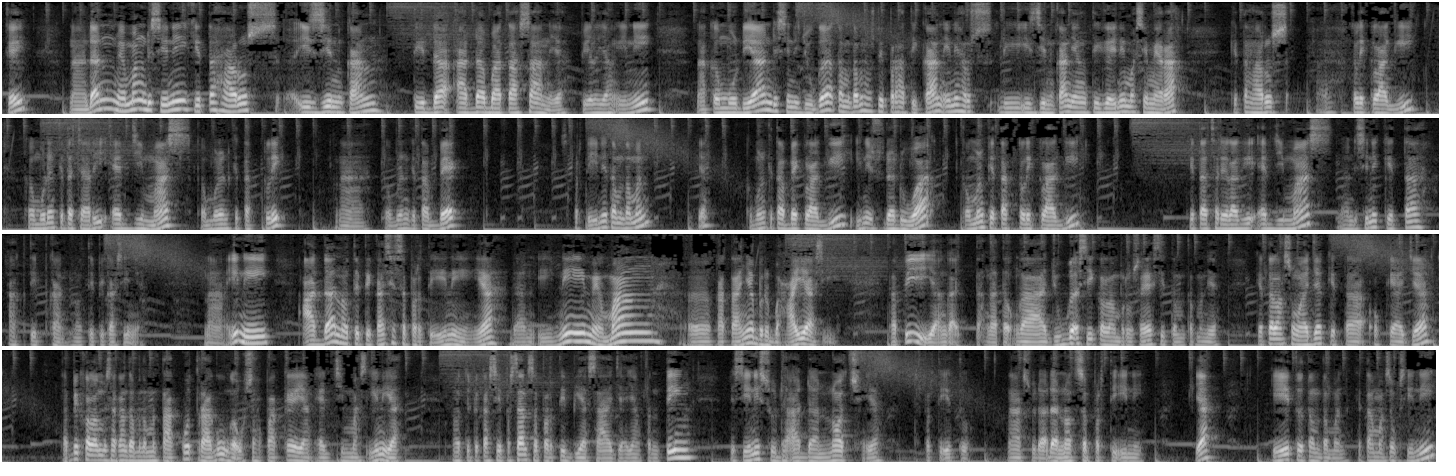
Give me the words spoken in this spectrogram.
Oke. Nah, dan memang di sini kita harus izinkan tidak ada batasan ya. Pilih yang ini Nah, kemudian di sini juga teman-teman harus diperhatikan, ini harus diizinkan yang tiga ini masih merah. Kita harus eh, klik lagi, kemudian kita cari edge mask, kemudian kita klik. Nah, kemudian kita back seperti ini teman-teman, ya. Kemudian kita back lagi, ini sudah dua. Kemudian kita klik lagi, kita cari lagi edge mask, dan di sini kita aktifkan notifikasinya. Nah, ini ada notifikasi seperti ini ya. Dan ini memang e, katanya berbahaya sih. Tapi ya nggak nggak tahu nggak juga sih kalau menurut saya sih teman-teman ya. Kita langsung aja kita oke okay aja. Tapi kalau misalkan teman-teman takut ragu nggak usah pakai yang edge mas ini ya. Notifikasi pesan seperti biasa aja. Yang penting di sini sudah ada notch ya seperti itu. Nah sudah ada notch seperti ini ya. Itu teman-teman. Kita masuk sini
